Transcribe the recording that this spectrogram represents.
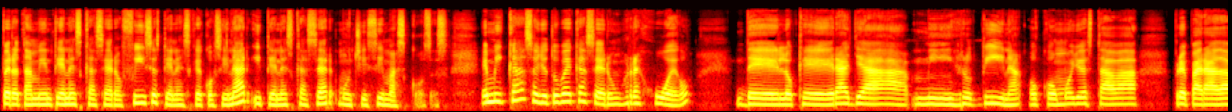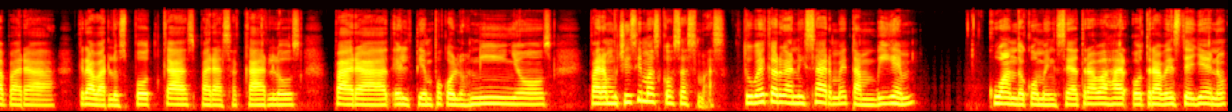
pero también tienes que hacer oficios, tienes que cocinar y tienes que hacer muchísimas cosas. En mi caso, yo tuve que hacer un rejuego de lo que era ya mi rutina o cómo yo estaba preparada para grabar los podcasts, para sacarlos, para el tiempo con los niños, para muchísimas cosas más. Tuve que organizarme también cuando comencé a trabajar otra vez de lleno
